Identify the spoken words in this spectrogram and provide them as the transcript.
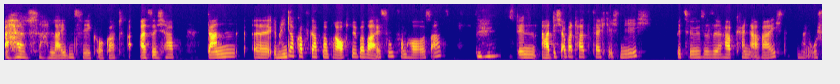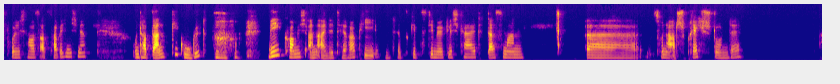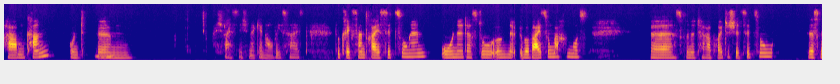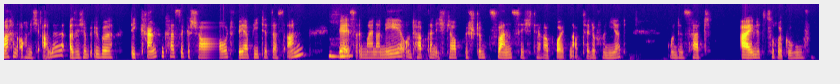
ah, Leidensweg, oh Gott. Also ich habe dann äh, im Hinterkopf gehabt, man braucht eine Überweisung vom Hausarzt. Mhm. Den hatte ich aber tatsächlich nicht, beziehungsweise habe keinen erreicht. Meinen ursprünglichen Hausarzt habe ich nicht mehr. Und habe dann gegoogelt, wie komme ich an eine Therapie. Und jetzt gibt es die Möglichkeit, dass man äh, so eine Art Sprechstunde haben kann. Und mhm. ähm, ich weiß nicht mehr genau, wie es heißt. Du kriegst dann drei Sitzungen, ohne dass du irgendeine Überweisung machen musst. Äh, so eine therapeutische Sitzung das machen auch nicht alle. Also ich habe über die Krankenkasse geschaut, wer bietet das an, mhm. wer ist in meiner Nähe und habe dann, ich glaube, bestimmt 20 Therapeuten abtelefoniert. Und es hat eine zurückgerufen.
